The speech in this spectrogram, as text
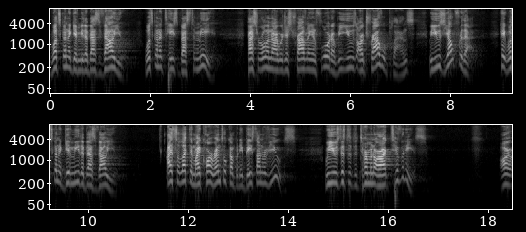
What's going to give me the best value? What's going to taste best to me? Pastor Roland and I were just traveling in Florida. We use our travel plans, we use Yelp for that. Hey, what's going to give me the best value? I selected my car rental company based on reviews. We use this to determine our activities, our,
